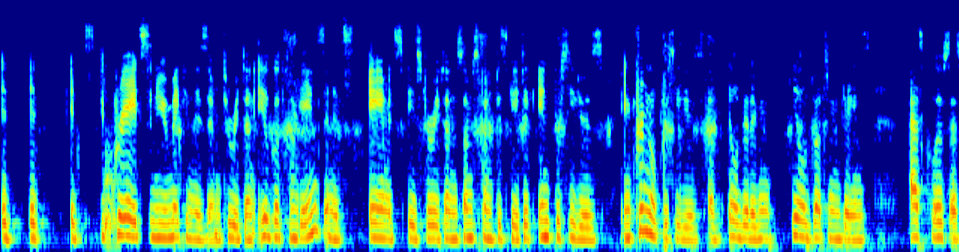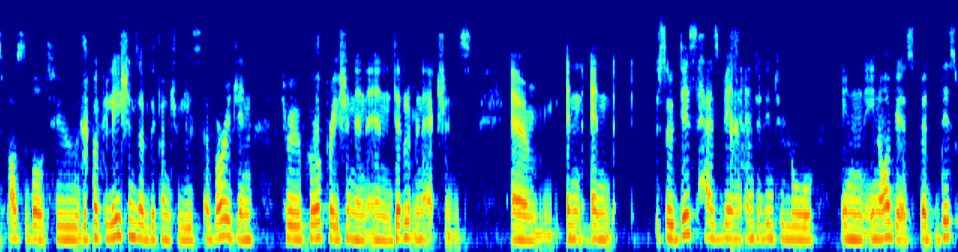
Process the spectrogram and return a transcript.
it it it, it creates a new mechanism to return ill-gotten gains, and its aim is, is to return sums confiscated in procedures, in criminal procedures of ill-gotten ill-gotten gains as close as possible to the populations of the countries of origin through cooperation and, and development actions. Um, and, and so this has been entered into law in, in August, but this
